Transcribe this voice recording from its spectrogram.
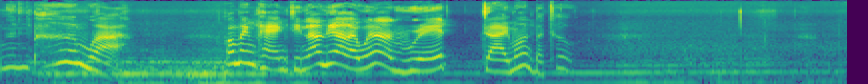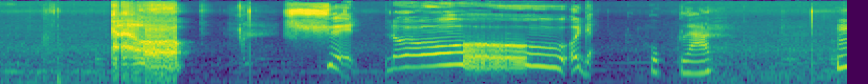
เงินเพิ่มว่ะเพราะแม่แพงจริงแล้วเนี่ยอะไรวะเนี่ย Red Diamond Battle ชิ ตโนเอ้ยเดี๋ยวหกล้าน อื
